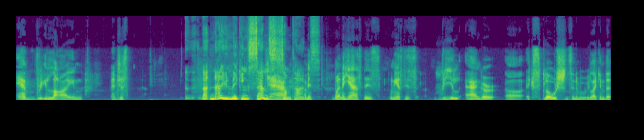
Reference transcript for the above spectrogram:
every line, and just Not, not even making sense Yeah, sometimes. I mean, when he has these, when he has these real anger uh, explosions in the movie, like in the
